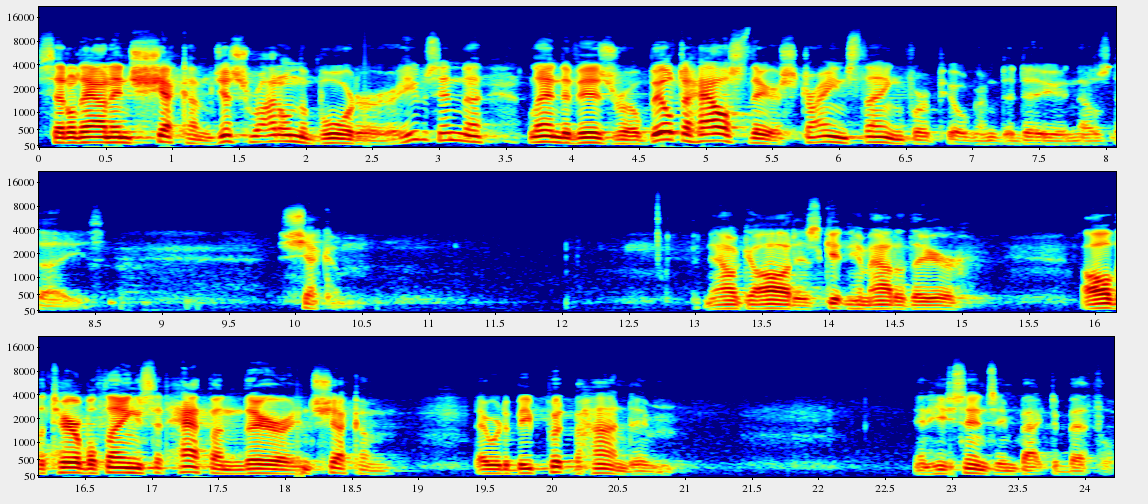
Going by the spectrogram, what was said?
settled down in Shechem, just right on the border. He was in the land of Israel, built a house there. Strange thing for a pilgrim to do in those days. Shechem. But now God is getting him out of there. All the terrible things that happened there in Shechem, they were to be put behind him. And he sends him back to Bethel.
